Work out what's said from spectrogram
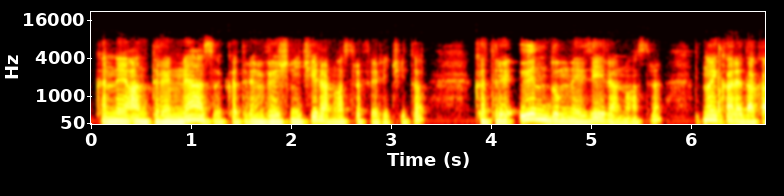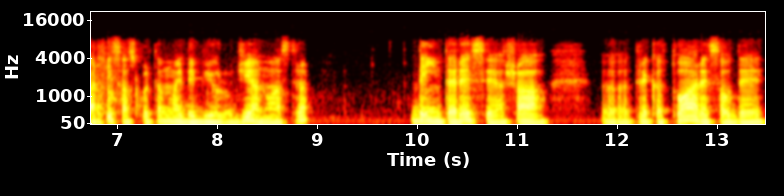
că ne antrenează către înveșnicirea noastră fericită, către îndumnezirea noastră, noi care dacă ar fi să ascultăm numai de biologia noastră, de interese așa uh, trecătoare sau de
